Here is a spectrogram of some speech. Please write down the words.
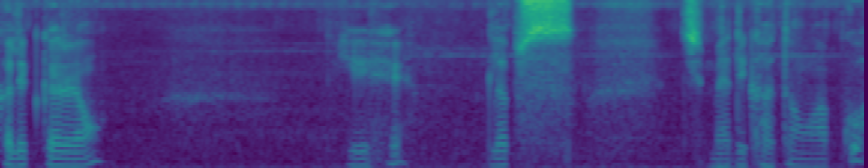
collect कर रहा हूँ। ये है ग्लव्स मैं दिखाता हूँ आपको।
